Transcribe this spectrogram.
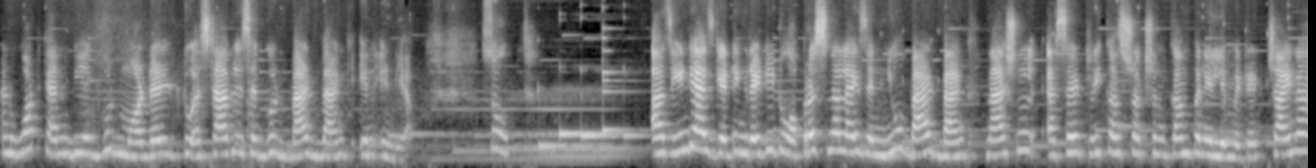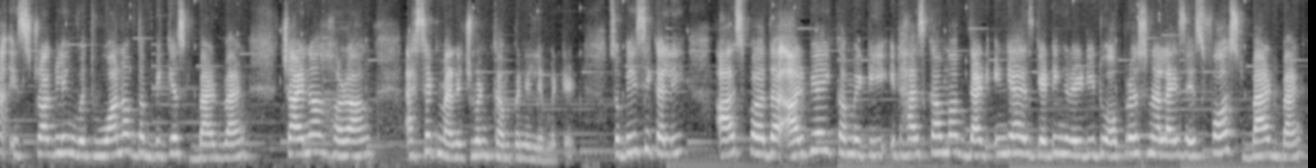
and what can be a good model to establish a good bad bank in India. So, as India is getting ready to operationalize a new bad bank, National Asset Reconstruction Company Limited, China is struggling with one of the biggest bad bank, China Huarong Asset Management Company Limited. So basically, as per the RBI committee, it has come up that India is getting ready to operationalize its first bad bank.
